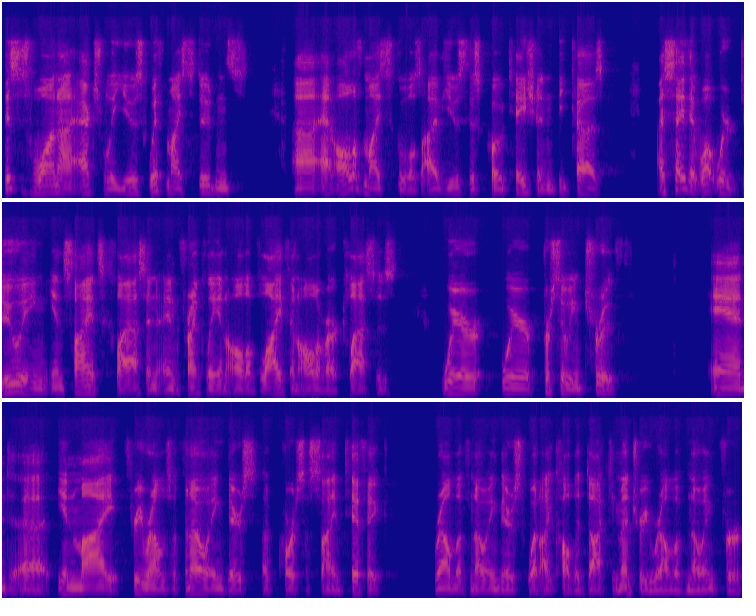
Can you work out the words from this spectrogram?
this is one I actually use with my students uh, at all of my schools. I've used this quotation because I say that what we're doing in science class and, and frankly in all of life in all of our classes, we're we're pursuing truth. And uh, in my three realms of knowing, there's of course a scientific realm of knowing. There's what I call the documentary realm of knowing for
